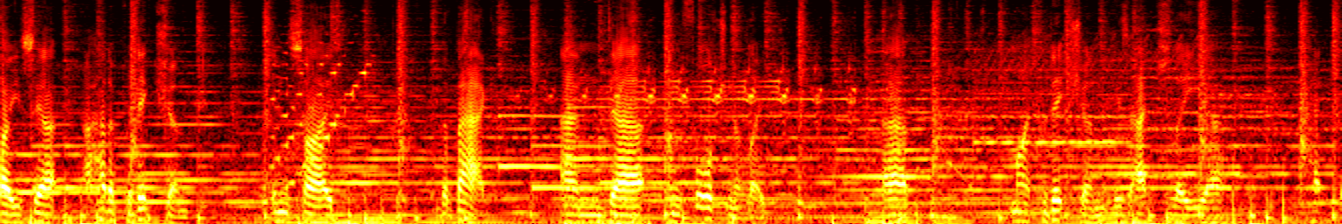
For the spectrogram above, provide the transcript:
Oh, you see, I, I had a prediction inside the bag, and uh, unfortunately, uh, my prediction is actually uh, Pepsi.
